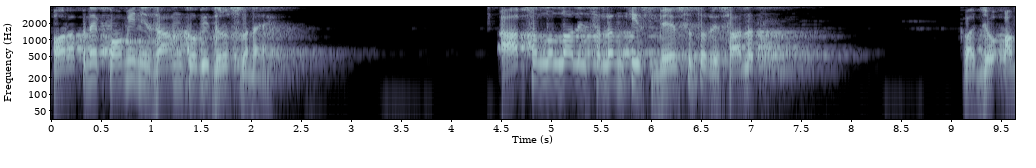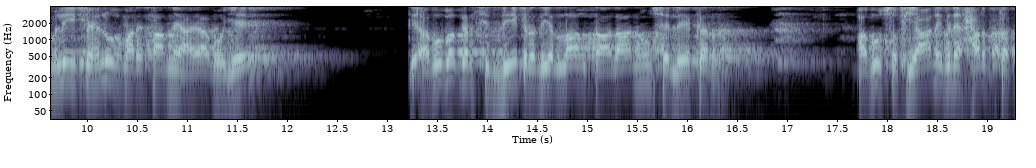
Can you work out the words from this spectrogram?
اور اپنے قومی نظام کو بھی درست بنائیں۔ آپ صلی اللہ علیہ وسلم کی اس بیست و رسالت کا جو عملی پہلو ہمارے سامنے آیا وہ یہ کہ ابو بکر صدیق رضی اللہ تعالیٰ عنہ سے لے کر ابو سفیان ابن حرب تک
